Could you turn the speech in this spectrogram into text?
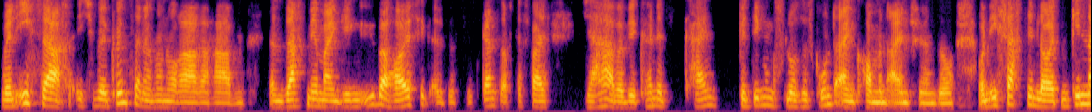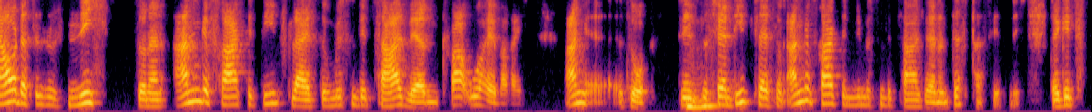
Wenn ich sage, ich will Künstlerinnenhonorare haben, dann sagt mir mein Gegenüber häufig, also das ist ganz oft der Fall, ja, aber wir können jetzt kein bedingungsloses Grundeinkommen einführen, so. Und ich sage den Leuten, genau das ist es nicht, sondern angefragte Dienstleistungen müssen bezahlt werden, qua Urheberrecht. An, so. Die, mhm. Das werden Dienstleistungen angefragt und die müssen bezahlt werden. Und das passiert nicht. Da geht's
